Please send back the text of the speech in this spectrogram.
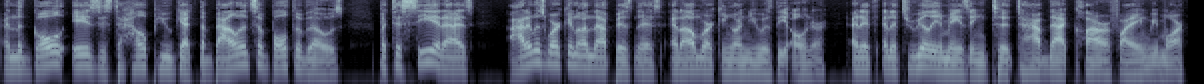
And the goal is, is to help you get the balance of both of those, but to see it as Adam is working on that business and I'm working on you as the owner. And it's, and it's really amazing to, to have that clarifying remark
